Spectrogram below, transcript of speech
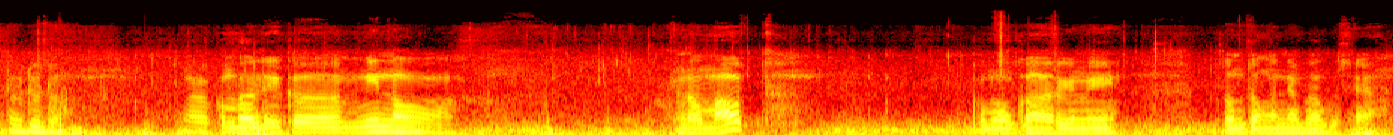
Aduh aduh, aduh. Nah, kembali ke Mino. Mino Maut. Semoga hari ini peruntungannya bagus ya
